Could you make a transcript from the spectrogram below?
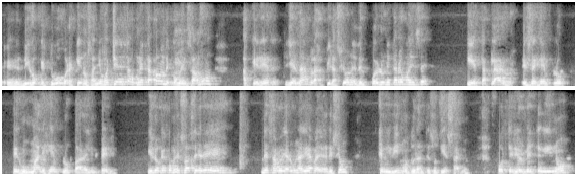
eh, dijo que estuvo por aquí en los años 80, una etapa donde comenzamos a querer llenar las aspiraciones del pueblo nicaragüense y está claro, ese ejemplo es un mal ejemplo para el imperio. Y lo que comenzó a hacer es desarrollar una guerra de agresión que vivimos durante esos 10 años. Posteriormente vino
